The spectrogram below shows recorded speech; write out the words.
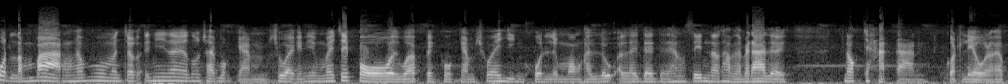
กดลำบากนะครับว่ามันจะไอ้นี่น่าจะต้องใช้โปรแกรมช่วยกันนี่ไม่ใช่โปรหรือว่าเป็นโปรแกรมช่วยยิงคนหรือมองทะลุอะไรใดๆทั้งสิ้นนะทำอะไรไม่ได้เลย นอกจากการกดเร็วนะครับ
